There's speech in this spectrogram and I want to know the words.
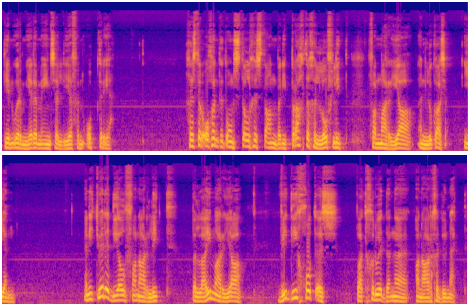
teenoor medemense leef en optree. Gisteroggend het ons stil gestaan by die pragtige loflied van Maria in Lukas 1. In die tweede deel van haar lied bely Maria wie die God is wat groot dinge aan haar gedoen het.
